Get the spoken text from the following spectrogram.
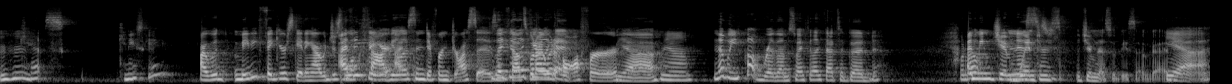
Mm-hmm. can't. s- Can you skate? I would maybe figure skating. I would just I look fabulous in different dresses. Like that's like what I would like a- offer. Yeah. Yeah. No, but you've got rhythm, so I feel like that's a good. I mean, gymnast- Winter gymnast would be so good. Yeah.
